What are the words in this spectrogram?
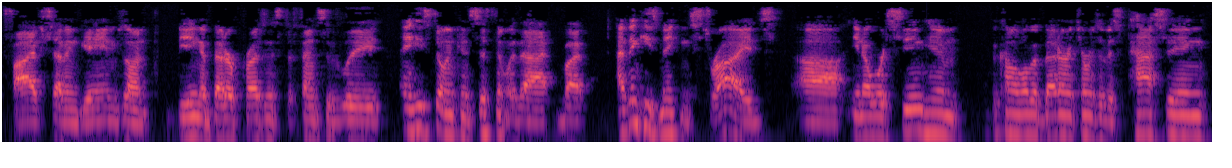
five seven games on being a better presence defensively, and he's still inconsistent with that. But I think he's making strides. Uh, you know, we're seeing him become a little bit better in terms of his passing.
